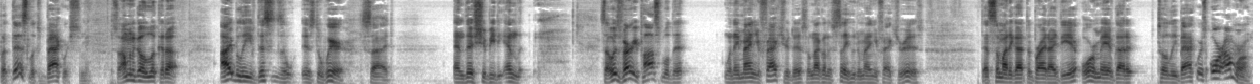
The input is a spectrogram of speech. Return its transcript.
But this looks backwards to me. So I'm going to go look it up. I believe this is the, is the weir side, and this should be the inlet. So it's very possible that when they manufactured this, I'm not going to say who the manufacturer is, that somebody got the bright idea or may have got it totally backwards, or I'm wrong.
